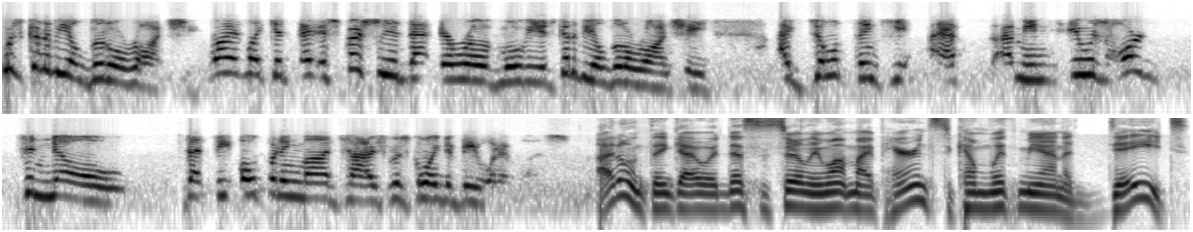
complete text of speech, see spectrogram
was going to be a little raunchy, right? Like, it, especially in that era of movie, it's going to be a little raunchy. I don't think he. I, I mean, it was hard to know that the opening montage was going to be what it was. I don't think I would necessarily want my parents to come with me on a date.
